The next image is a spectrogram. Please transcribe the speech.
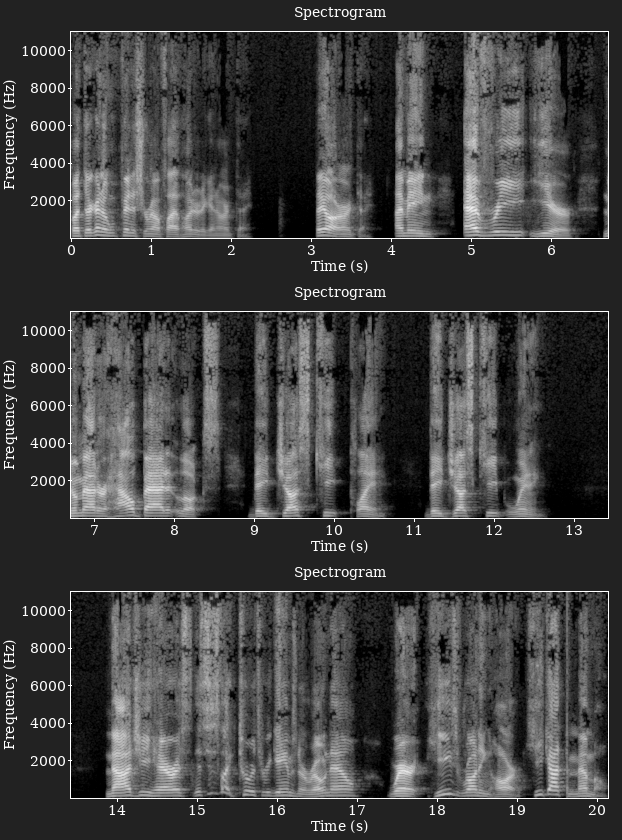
but they're going to finish around 500 again, aren't they? They are, aren't they? I mean, every year, no matter how bad it looks, they just keep playing. They just keep winning. Najee Harris, this is like two or three games in a row now where he's running hard. He got the memo.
